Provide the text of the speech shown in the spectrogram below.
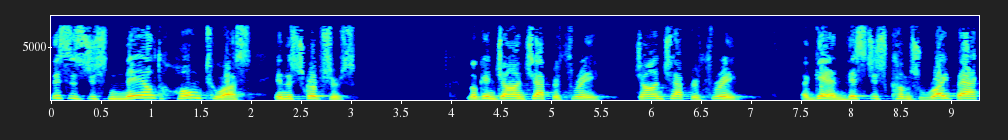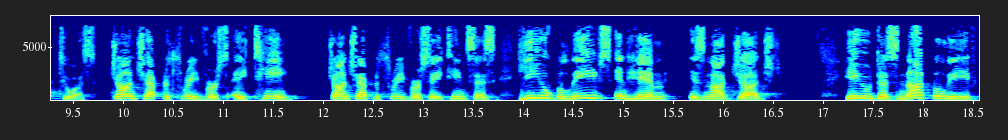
this is just nailed home to us in the scriptures. Look in John chapter 3. John chapter 3. Again, this just comes right back to us. John chapter 3 verse 18. John chapter 3 verse 18 says, He who believes in him is not judged. He who does not believe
